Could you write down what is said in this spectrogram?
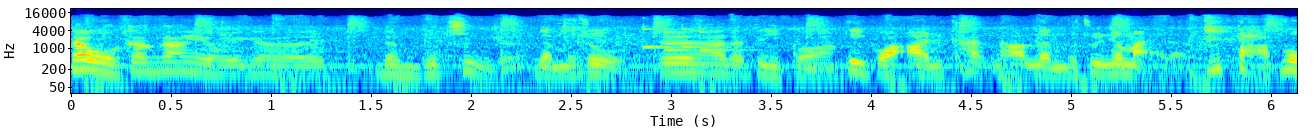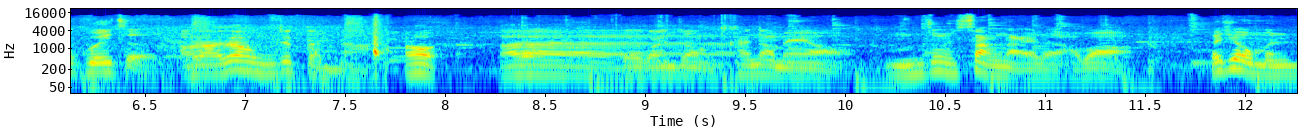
但我刚刚有一个忍不住的，忍不住，就是它的地瓜，地瓜啊！你看，然后忍不住你就买了，你打破规则。好了，那我们就等了。哦，来来来，各位观众看到没有？我们终于上来了，好不好？而且我们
